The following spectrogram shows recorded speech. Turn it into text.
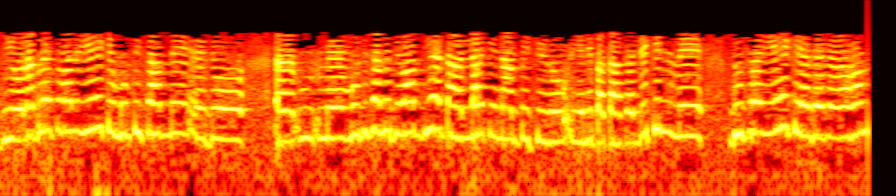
جی اور اگلا سوال یہ ہے کہ مفتی صاحب نے جو مفتی صاحب نے جواب دیا تھا اللہ کے نام پہ چیزوں یعنی پکا کر لیکن میں دوسرا یہ ہے کہ اگر ہم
